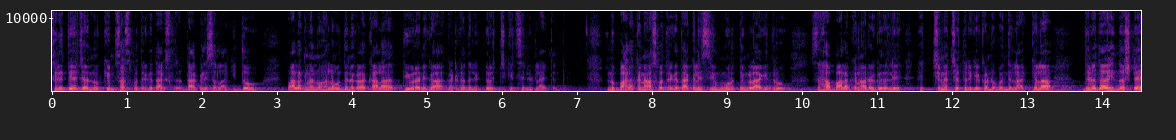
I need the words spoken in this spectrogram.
ಶ್ರೀತೇಜನ್ನು ಕಿಮ್ಸ್ ಆಸ್ಪತ್ರೆಗೆ ದಾಖಲಿಸ ದಾಖಲಿಸಲಾಗಿದ್ದು, ಬಾಲಕನನ್ನು ಹಲವು ದಿನಗಳ ಕಾಲ ತೀವ್ರ ನಿಗಾ ಘಟಕದಲ್ಲಿಟ್ಟು ಚಿಕಿತ್ಸೆ ನೀಡಲಾಯಿತಂತೆ. ಇನ್ನು ಬಾಲಕನ ಆಸ್ಪತ್ರೆಗೆ ದಾಖಲಿಸಿ ಮೂರು ತಿಂಗಳಾಗಿದ್ದರೂ ಸಹ ಬಾಲಕನ ಆರೋಗ್ಯದಲ್ಲಿ ಹೆಚ್ಚಿನ ಚೇತರಿಕೆ ಕಂಡುಬಂದಿಲ್ಲ ಕೆಲ ದಿನದ ಹಿಂದಷ್ಟೇ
